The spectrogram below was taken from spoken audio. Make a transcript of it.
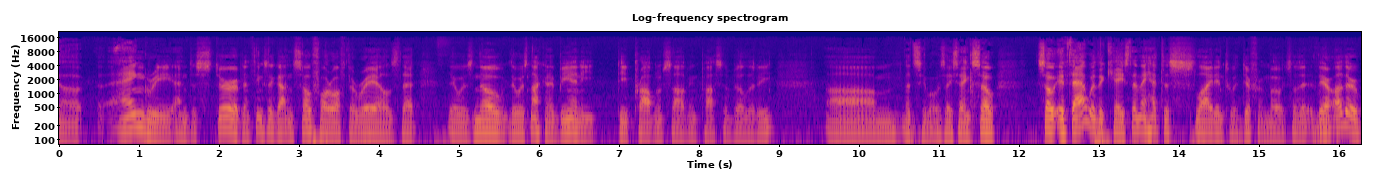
uh, angry and disturbed, and things had gotten so far off the rails that there was no there was not going to be any deep problem solving possibility. Um, let's see, what was I saying? So so if that were the case, then they had to slide into a different mode. So the, their mm-hmm. other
